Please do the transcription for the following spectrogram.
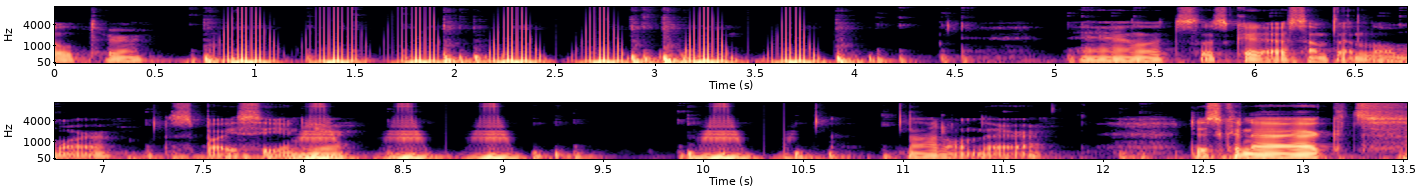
filter. And let's let's get uh, something a little more spicy in here. Not on there. Disconnect.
